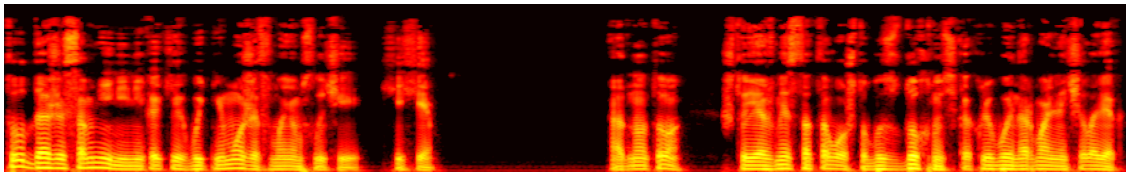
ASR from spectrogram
тут даже сомнений никаких быть не может в моем случае. Хе-хе. Одно то, что я вместо того, чтобы сдохнуть, как любой нормальный человек,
